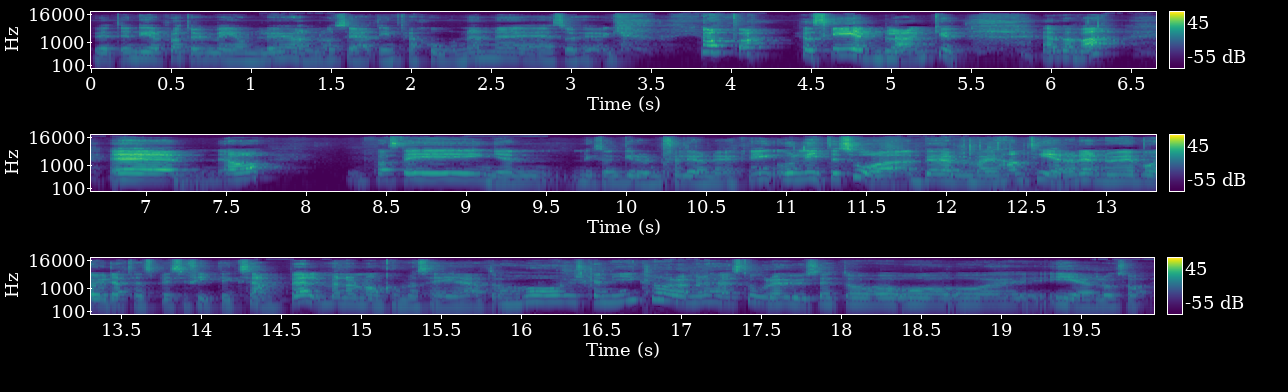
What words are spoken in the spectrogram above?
Du vet, en del pratar med mig om lön och säger att inflationen eh, är så hög. Jag bara, jag ser helt blank ut. Jag bara va? Eh, ja, Fast det är ingen liksom, grund för löneökning. Och lite så behöver man ju hantera det. Nu var ju detta ett specifikt exempel, men om någon kommer och säger att Åh, hur ska ni klara med det här stora huset och, och, och el och så.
